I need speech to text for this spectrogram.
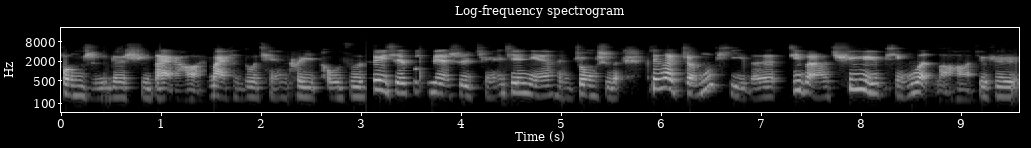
峰值的时代哈，卖很多钱可以投资，这些方面是前些年很重视的。现在整体的基本上趋于平稳了哈，就是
